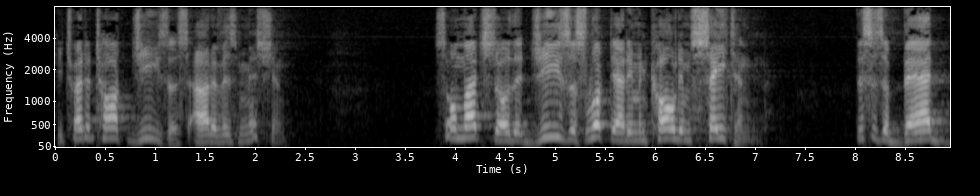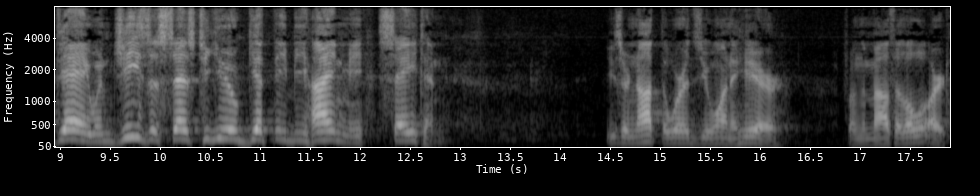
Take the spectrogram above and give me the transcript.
He tried to talk Jesus out of his mission. So much so that Jesus looked at him and called him Satan. This is a bad day when Jesus says to you, Get thee behind me, Satan. These are not the words you want to hear from the mouth of the Lord.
